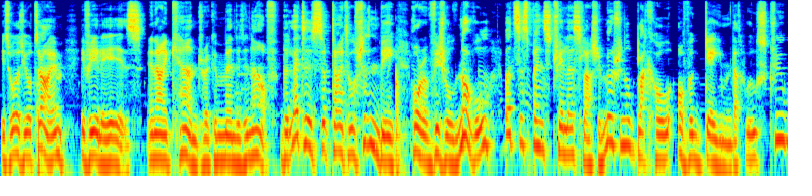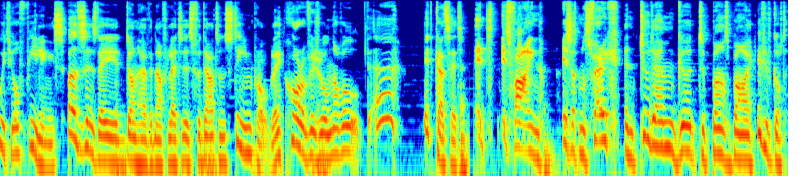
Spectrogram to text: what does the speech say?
It's worth your time, it really is, and I can't recommend it enough. The letter's subtitle shouldn't be horror visual novel, but suspense thriller slash emotional black hole of a game that will screw with your feelings. But since they don't have enough letters for that on Steam probably, horror visual novel, eh, it cuts it. It's, it's fine. It's atmospheric and too damn good to pass by if you've got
